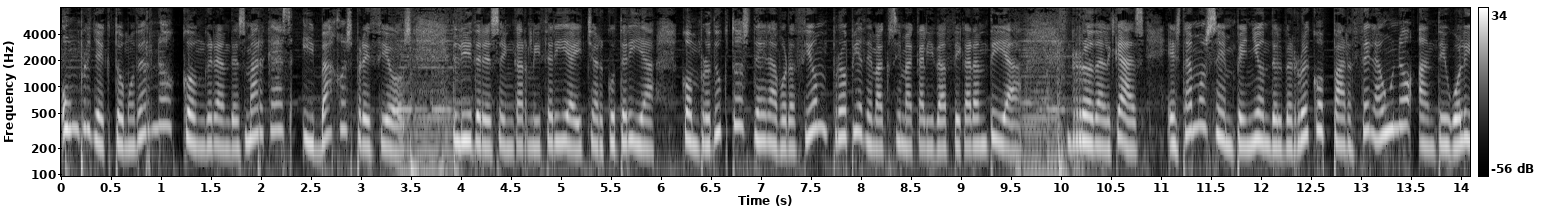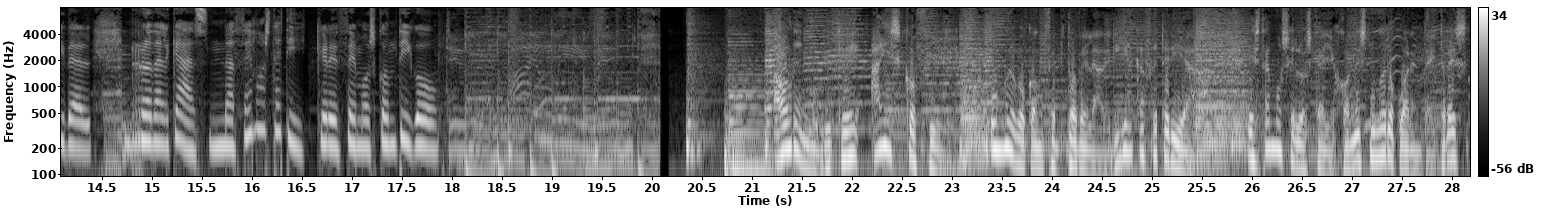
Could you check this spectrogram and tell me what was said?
Un proyecto moderno con grandes marcas y bajos precios. Líderes en carnicería y charcutería con productos de elaboración propia de máxima calidad y garantía. Rodalcas. Estamos en Peñón del Berrueco, Parcela 1, Antiguo Lidl. Rodalcas. Nacemos de ti, crecemos contigo. Ahora en Ubrique Ice Coffee, un nuevo concepto de heladería cafetería. Estamos en los callejones número 43.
